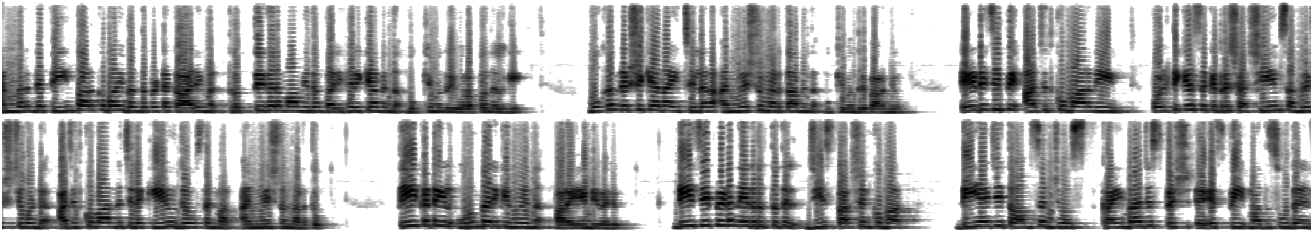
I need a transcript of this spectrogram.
അൻവറിന്റെ തീം പാർക്കുമായി ബന്ധപ്പെട്ട കാര്യങ്ങൾ തൃപ്തികരമാം വിധം പരിഹരിക്കാമെന്ന് മുഖ്യമന്ത്രി ഉറപ്പു നൽകി. മുഖം രക്ഷിക്കാനായി ചിലർ അന്വേഷണം നടത്താമെന്ന് മുഖ്യമന്ത്രി പറഞ്ഞു. A D G P Ajith കുമാറിനെയും പൊളിറ്റിക്കൽ സെക്രട്ടറി ശശിയെയും സംരക്ഷിച്ചുകൊണ്ട് അജിത് കുമാറിന് ചില കീഴുദ്യോഗസ്ഥന്മാർ അന്വേഷണം നടത്തും. തീക്കട്ടയിൽ ഉറുമ്പരിക്കുന്നു എന്ന് പറയേണ്ടി വരും. ഡി ജി പിയുടെ നേതൃത്വത്തിൽ G Sparjan Kumar D I G Thomson Jose crime branch S P Madhusoodanan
